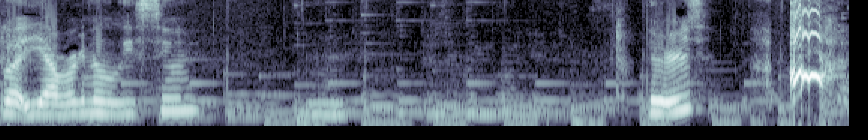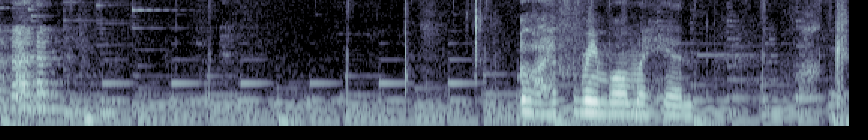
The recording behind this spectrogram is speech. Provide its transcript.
but yeah, we're gonna leave soon. Mm. There is? Ah! oh, I have a rainbow on my hand. Look.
